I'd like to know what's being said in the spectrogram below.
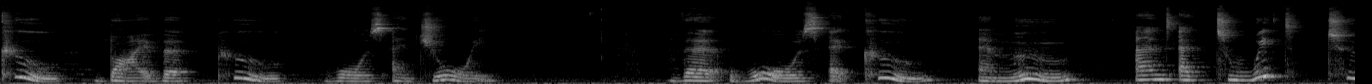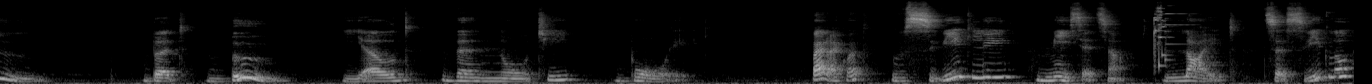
cool by the pool was a joy. There was a coo, a moo, and a tweet too. But boo, yelled the naughty boy. Переклад в світлі місяця. Light – це світло.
